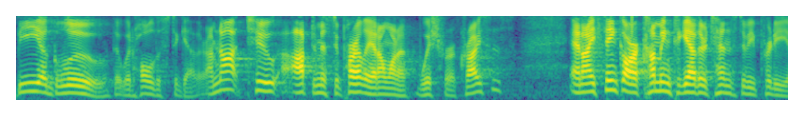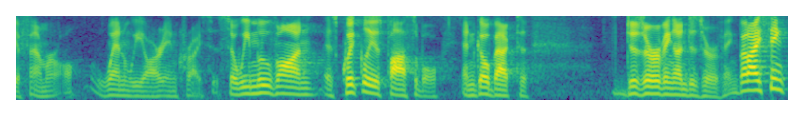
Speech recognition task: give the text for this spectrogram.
be a glue that would hold us together. I'm not too optimistic. Partly, I don't want to wish for a crisis. And I think our coming together tends to be pretty ephemeral when we are in crisis. So we move on as quickly as possible and go back to deserving, undeserving. But I think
